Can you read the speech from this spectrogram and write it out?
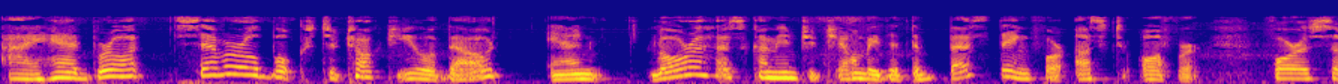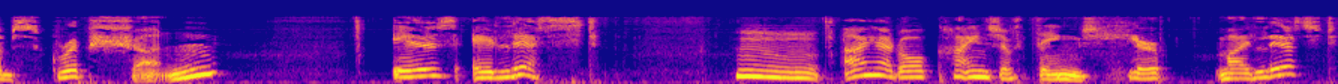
I had brought several books to talk to you about, and Laura has come in to tell me that the best thing for us to offer for a subscription is a list. Hmm, I had all kinds of things here. My list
